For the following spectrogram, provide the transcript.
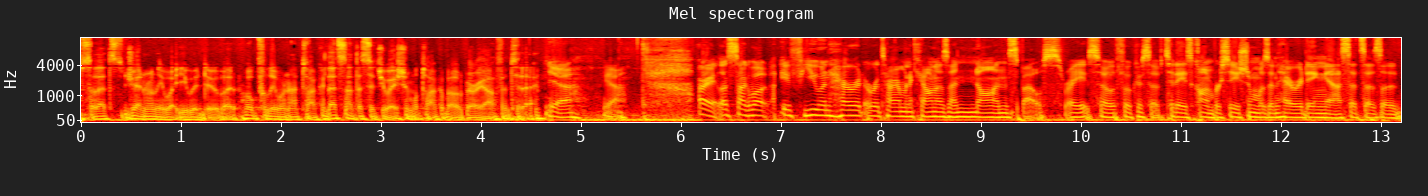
so that's generally what you would do but hopefully we're not talking that's not the situation we'll talk about very often today. Yeah yeah. All right let's talk about if you inherit a retirement account as a non-spouse right? So the focus of today's conversation was inheriting assets as a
